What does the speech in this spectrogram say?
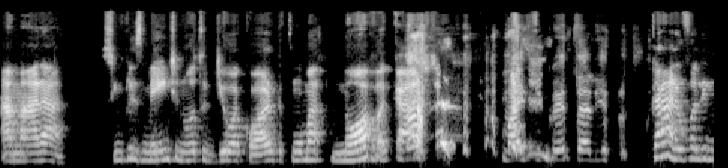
Amara, simplesmente no outro dia eu acordo com uma nova caixa. Mais 50 livros. Cara, eu falei,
